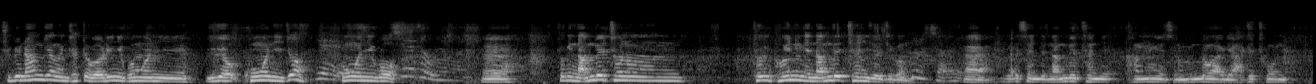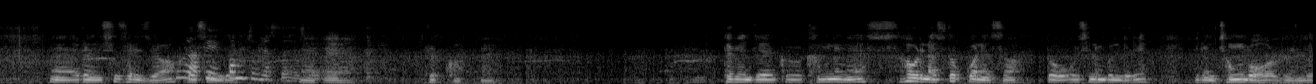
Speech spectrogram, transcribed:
주변 환경은 저쪽 어린이 공원이 이게 공원이죠? 예. 공원이고 시에서 운영하는. 예. 저기 남대천은 저기 보이는 게 남대천이죠 지금. 그렇죠. 예. 예. 그래서 이제 남대천이 강릉에서는 운동하기 아주 좋은 예, 이런 시설이죠. 그 그래서 앞에 이제 뻥 뚫렸어요. 예, 예. 그렇고. 예. 되게 이제 그 강릉에 서울이나 수도권에서 또 오시는 분들이 이런 정보를 이제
